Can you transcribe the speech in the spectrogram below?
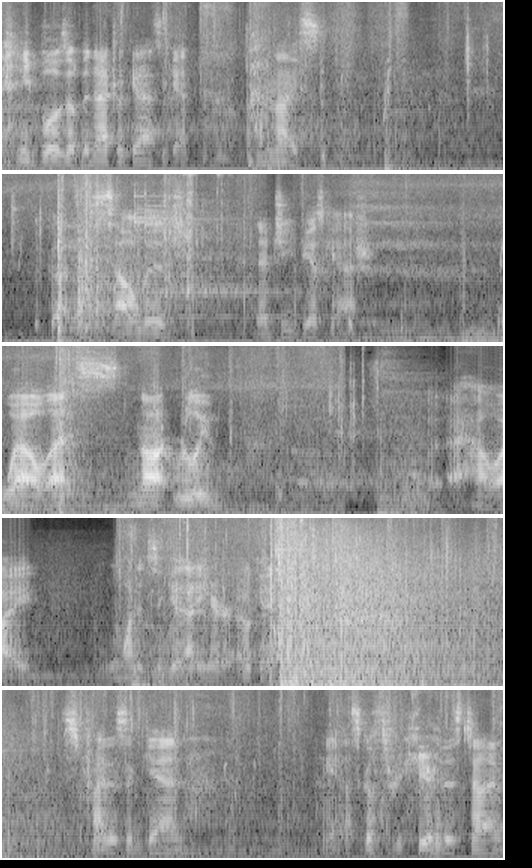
And he blows up the natural gas again. Nice. We've got salvage and a GPS cache. Well, that's not really how I wanted to get out of here. Okay. Let's try this again. Yeah, let's go through here this time.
